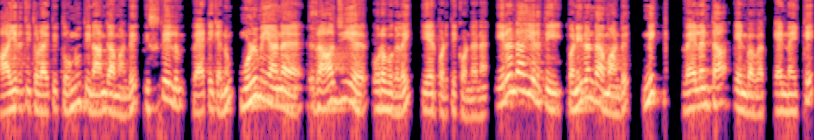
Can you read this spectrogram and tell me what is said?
ஆயிரத்தி தொள்ளாயிரத்தி தொண்ணூத்தி நான்காம் ஆண்டு இஸ்ரேலும் வேட்டிகனும் முழுமையான ராஜ்ய உறவுகளை ஏற்படுத்தி கொண்டன. இரண்டாயிரத்தி பனிரெண்டாம் ஆண்டு நிக் வேலண்டா என்பவர் என்ஐகே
